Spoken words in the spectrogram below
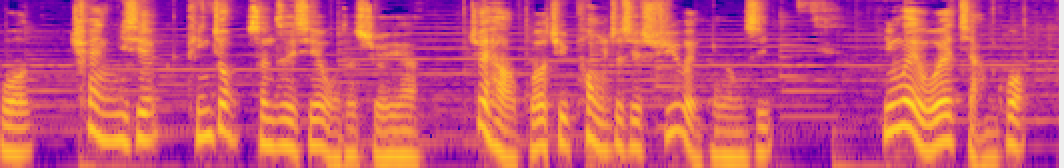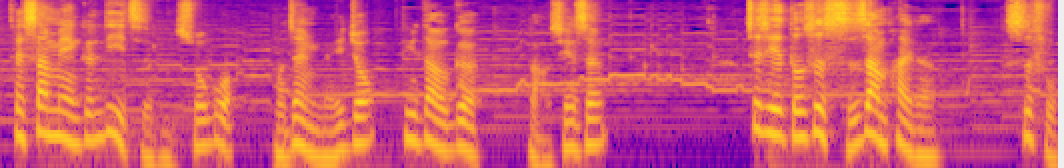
我劝一些听众，甚至一些我的学员。最好不要去碰这些虚伪的东西，因为我也讲过，在上面一个例子我说过，我在梅州遇到个老先生，这些都是实战派的师傅，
